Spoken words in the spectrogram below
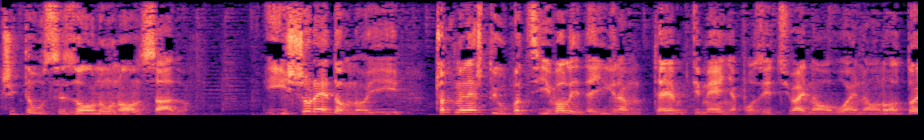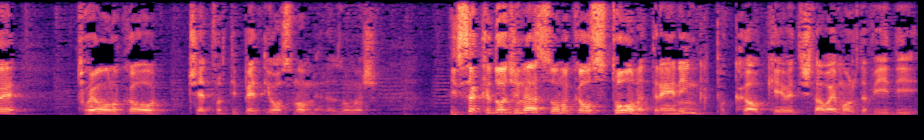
čitavu sezonu u Novom Sadu. I išao redovno i čak me nešto i ubacivali da igram te, ti menja poziciju, aj na ovo, aj na ono, ali to je, to je ono kao četvrti, peti osnovne, razumeš? I sad kad dođe nas ono kao sto na trening, pa kao keveti šta ovaj možda vidi,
